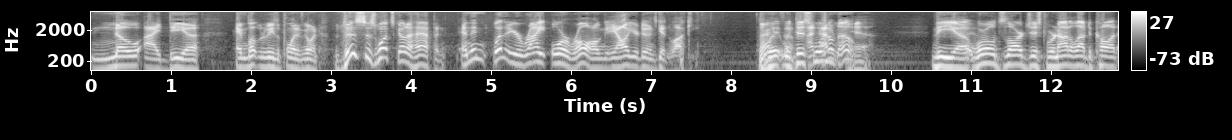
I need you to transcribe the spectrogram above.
no idea. And what would be the point of going? This is what's going to happen, and then whether you're right or wrong, all you're doing is getting lucky. with, with this I- I don't know. Yeah. The uh, world's largest, we're not allowed to call it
